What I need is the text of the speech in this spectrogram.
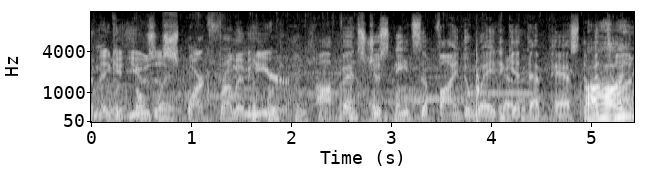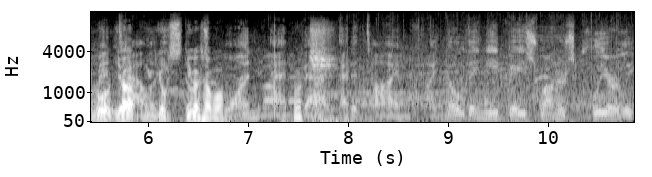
and they could use a spark from him here. Offense just needs to find a way to get that past the baton 이거 야 이거 잡아. 그렇지. At a time. I know they need base runners clearly.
